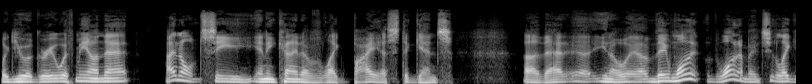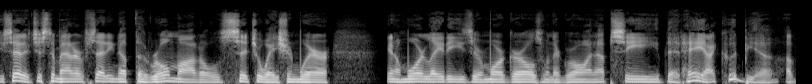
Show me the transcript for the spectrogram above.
Would you agree with me on that? I don't see any kind of like biased against uh, that. Uh, you know, uh, they want want them. It's like you said. It's just a matter of setting up the role model situation where you know more ladies or more girls when they're growing up see that hey, I could be a a,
